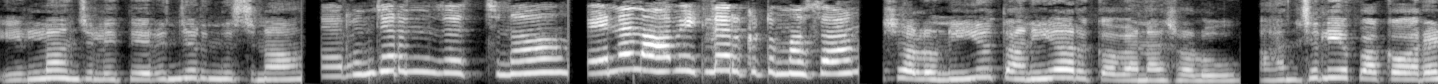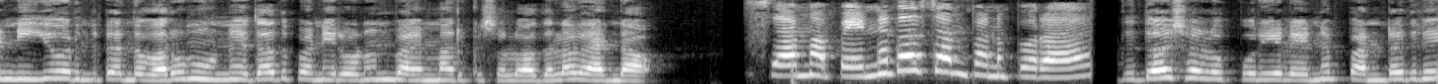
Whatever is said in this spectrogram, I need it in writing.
இல்ல அஞ்சலி தெரிஞ்சிருந்துச்சுன்னா? தெரிஞ்சிருந்துச்சுன்னா? வேணா நான் வீட்ல இருக்கட்டுமா சாம் ஷாலு நீயும் தனியா இருக்க வேணாம் ஷாலு. அஞ்சலிய பார்க்க வர நீயும் இருந்துட்டு அந்த வருண் ஒண்ணு ஏதாவது பண்ணிடுவானோன்னு பயமா இருக்கு ஷாலு. அதெல்லாம் வேண்டாம். சாம் அப்ப என்னதான் சாம் பண்ண போற? இதுதான் ஷாலு புரியல. என்ன பண்றதுனே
